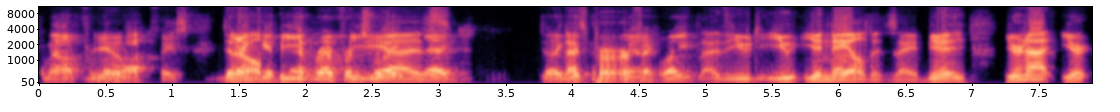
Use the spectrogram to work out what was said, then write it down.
come out from the rock face. Did They're I get beady- that reference right. Meg? Did I That's get the planet perfect. Right. Uh, You you you nailed it, Zabe. You, you're not you're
